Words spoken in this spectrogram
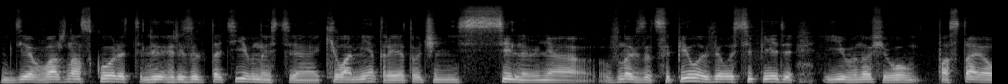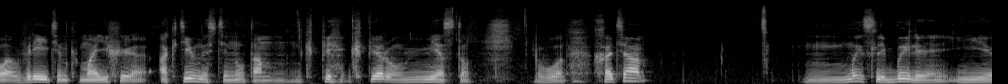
где важна скорость, результативность, э, километры. И это очень сильно меня вновь зацепило в велосипеде и вновь его поставило в рейтинг моих э, активностей, ну там, к, к первому месту. Вот. Хотя мысли были и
